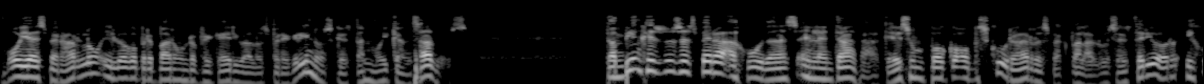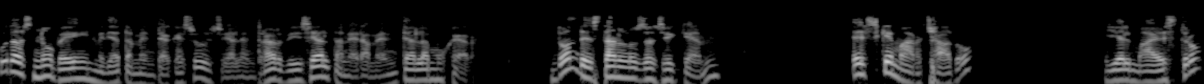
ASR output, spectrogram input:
Voy a esperarlo y luego preparo un refrigerio a los peregrinos que están muy cansados. También Jesús espera a Judas en la entrada, que es un poco obscura respecto a la luz exterior, y Judas no ve inmediatamente a Jesús, y al entrar dice altaneramente a la mujer, ¿Dónde están los de Siquem? ¿Es que marchado? ¿Y el maestro?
